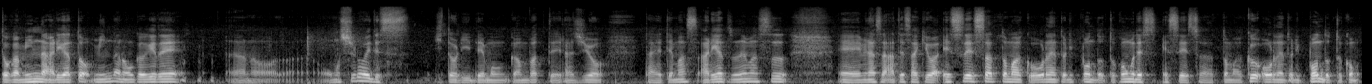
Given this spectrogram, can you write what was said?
とかみんなありがとう。みんなのおかげであの面白いです。一人でも頑張ってラジオ耐えてます。ありがとうございます、えー皆さん宛先は ss アットマークオールナイトニッポンドットコムです。Ss アットマークオールナイトニッポンドットコム。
